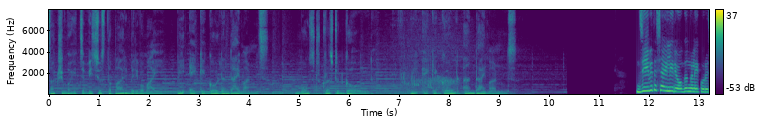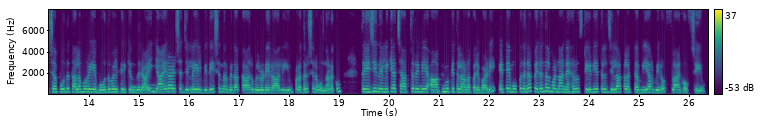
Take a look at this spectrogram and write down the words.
സാക്ഷ്യം വഹിച്ച വിശ്വസ്ത പാരമ്പര്യവുമായി P A K gold and diamonds most trusted gold P A K gold and diamonds ജീവിതശൈലി രോഗങ്ങളെക്കുറിച്ച് പുതുതലമുറയെ ബോധവൽക്കരിക്കുന്നതിനായി ഞായറാഴ്ച ജില്ലയിൽ വിദേശ നിർമ്മിത കാറുകളുടെ റാലിയും പ്രദർശനവും നടക്കും. ത്രീ ജി നെല്ലിക്ക ചാപ്റ്ററിന്റെ ആഭിമുഖ്യത്തിലാണ് പരിപാടി. എട്ട് മുപ്പതിന് പെരിന്തൽമണ്ണ നെഹ്റു സ്റ്റേഡിയത്തിൽ ജില്ലാ collector V R Vinod flag off ചെയ്യും.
